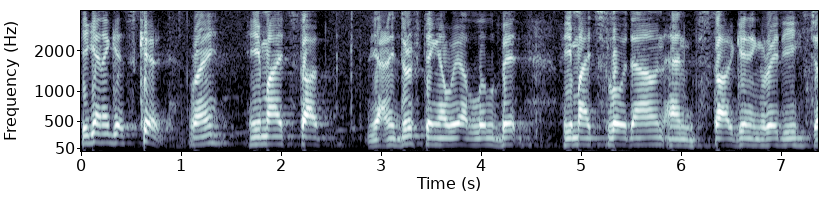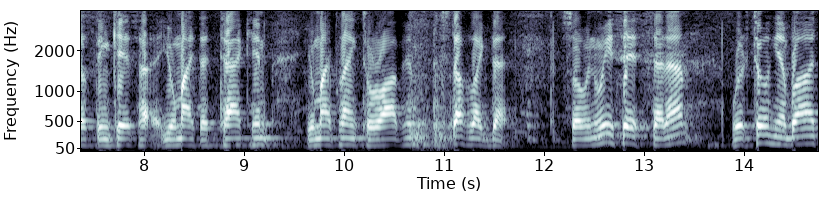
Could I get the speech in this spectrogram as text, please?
he's gonna get scared, right? He might start يعني, drifting away a little bit. He might slow down and start getting ready just in case you might attack him, you might plan to rob him, stuff like that. So when we say salam, we're talking about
